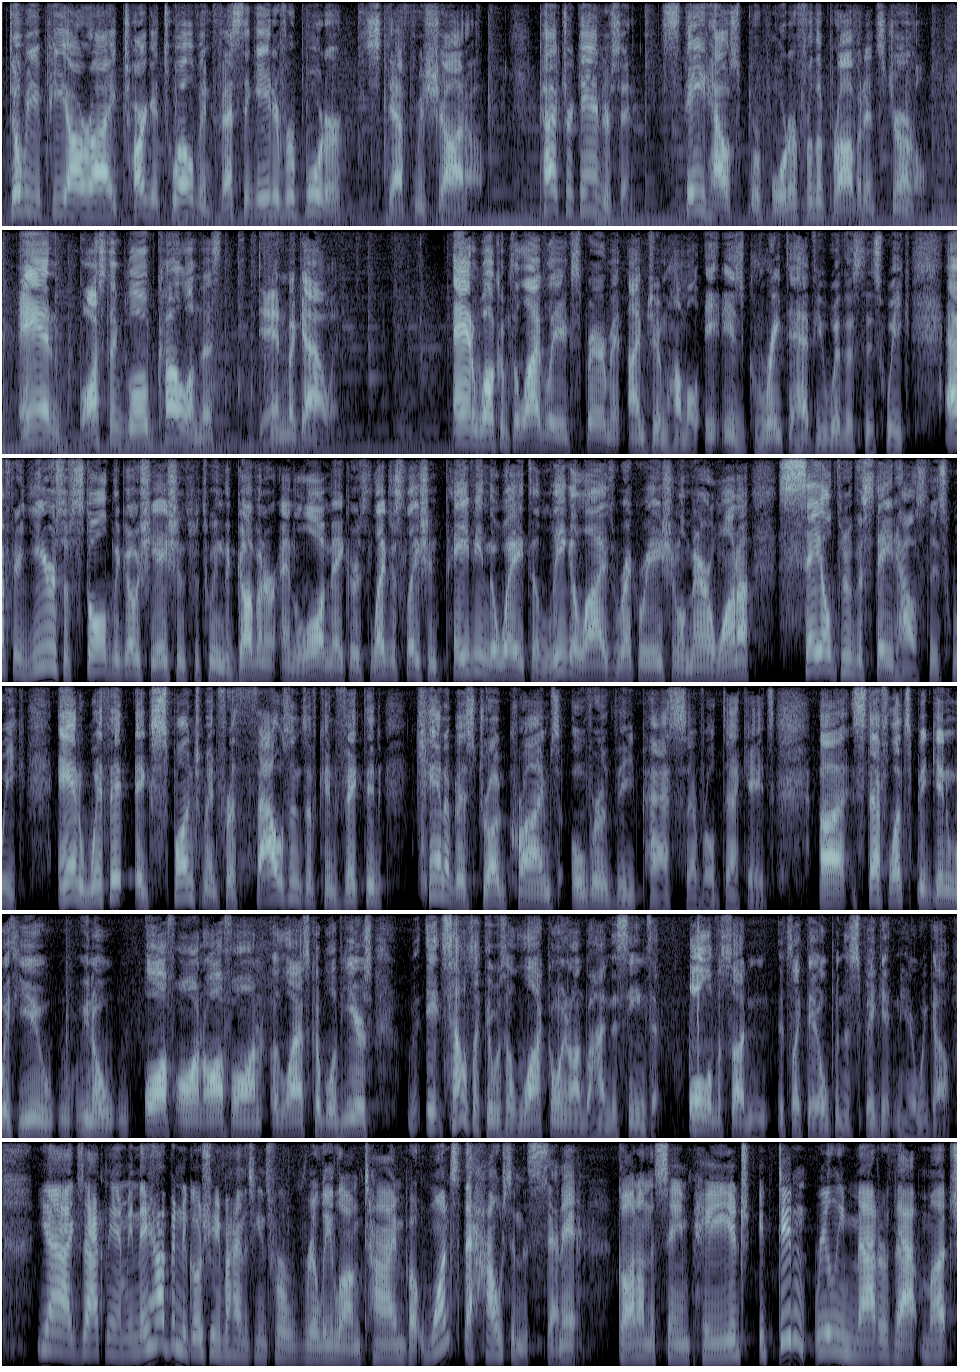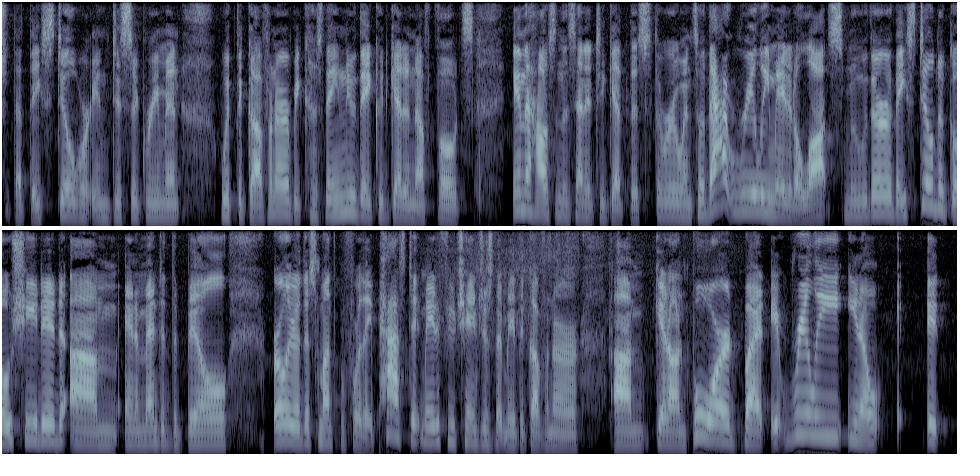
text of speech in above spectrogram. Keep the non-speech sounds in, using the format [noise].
WPRI Target 12 investigative reporter Steph Machado, Patrick Anderson, State House reporter for the Providence Journal, and Boston Globe columnist Dan McGowan. And welcome to Lively Experiment. I'm Jim Hummel. It is great to have you with us this week. After years of stalled negotiations between the governor and lawmakers, legislation paving the way to legalize recreational marijuana sailed through the State House this week. And with it, expungement for thousands of convicted cannabis drug crimes over the past several decades. Uh, Steph, let's begin with you. You know, off, on, off, on, the last couple of years it sounds like there was a lot going on behind the scenes that all of a sudden it's like they opened the spigot and here we go. Yeah, exactly. I mean, they have been negotiating behind the scenes for a really long time, but once the House and the Senate got on the same page, it didn't really matter that much that they still were in disagreement with the governor because they knew they could get enough votes in the House and the Senate to get this through. And so that really made it a lot smoother. They still negotiated um, and amended the bill earlier this month before they passed it, made a few changes that made the governor um, get on board. But it really, you know, it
